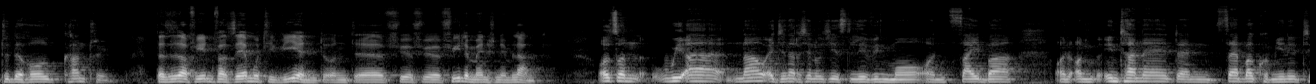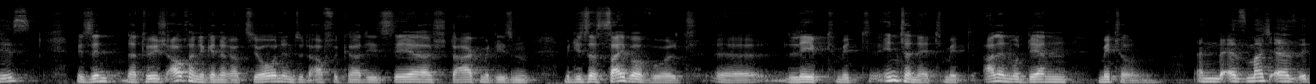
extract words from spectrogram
to the whole country Das ist auf jeden Fall sehr motivierend und äh, für, für viele Menschen im Land. Also we are now a generation which is living more on cyber on, on internet and cyber communities Wir sind natürlich auch eine Generation in Südafrika, die sehr stark mit diesem, mit dieser Cyberworld äh, lebt, mit Internet, mit allen modernen Mitteln. And as much as it,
